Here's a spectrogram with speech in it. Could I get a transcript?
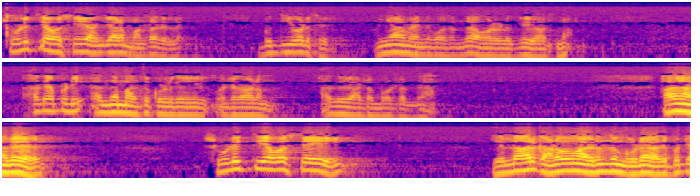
சுளுத்தி அவசியை அங்கீகாரம் பண்ணுறதில்லை புத்தியோடு சரி. விஞ்ஞானம் வாய்ந்த கோசம்தான் அவர்களுக்கு ஆத்மா. அது அப்படி அந்த மத கொள்கை கொஞ்ச காலம் அது ஆட்டம் போட்டதுதான் அதனால் சுளுத்தி அவஸ்தை எல்லாருக்கும் அனுபவமாக இருந்தும் கூட அதை பற்றி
